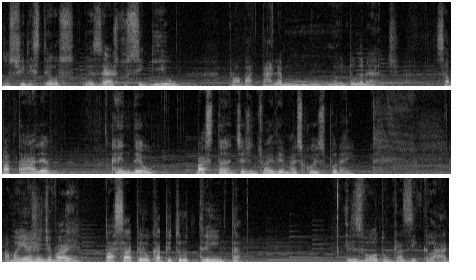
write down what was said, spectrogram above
dos filisteus, o exército seguiu para uma batalha muito grande. Essa batalha rendeu bastante. A gente vai ver mais coisas por aí. Amanhã a gente vai passar pelo capítulo 30. Eles voltam para Ziklag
